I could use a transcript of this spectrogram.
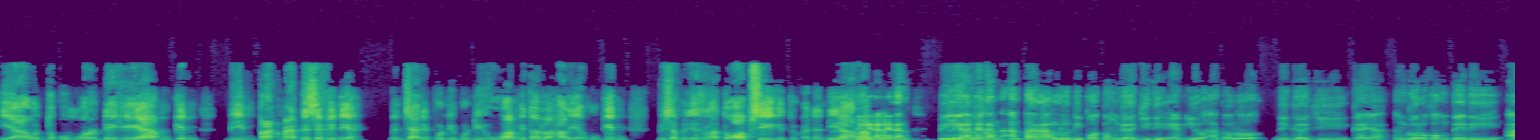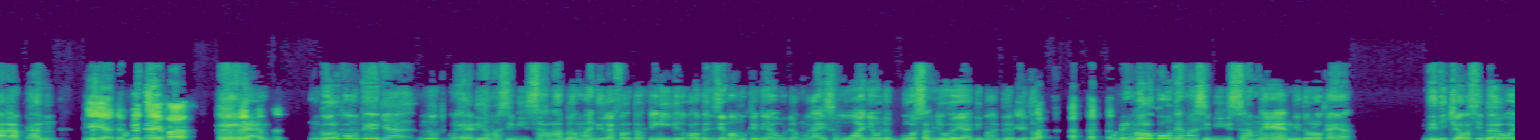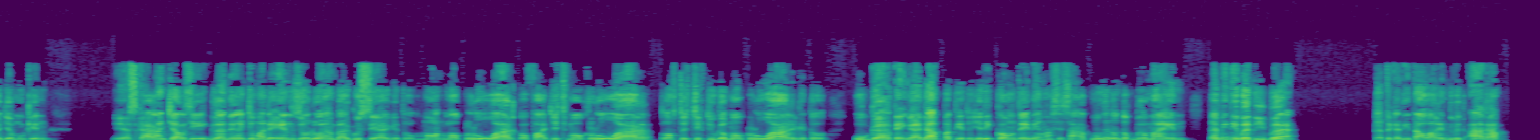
ya untuk umur De mungkin being pragmatis ya Vin ya mencari pundi-pundi uang itu adalah hal yang mungkin bisa menjadi salah satu opsi gitu kan dan di Nah, Arab pilihannya kan pilihannya kan antara lu dipotong gaji di MU atau lu digaji kayak N'Golo Conte di Arab kan? iya dan Benzema Iya, N'Golo Conte aja menurut gue ya dia masih bisa lah bermain di level tertinggi gitu. Kalau Benzema mungkin ya udah meraih semuanya, udah bosan juga ya di Madrid gitu. Tapi N'Golo Conte masih bisa men gitu loh kayak dia di Chelsea baru aja mungkin ya sekarang Chelsea gelandangnya cuma ada Enzo doang yang bagus ya gitu. Mount mau keluar, Kovacic mau keluar, Loftus-Cheek juga mau keluar gitu. Ugarte nggak dapat gitu. Jadi Conte ini masih sangat mungkin untuk bermain. Tapi tiba-tiba ketika ditawarin duit Arab,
